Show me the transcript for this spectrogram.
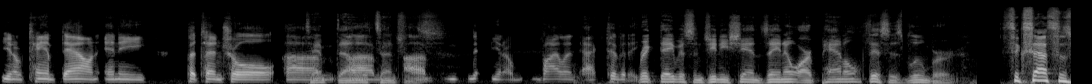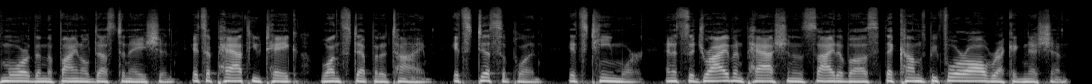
you know tamp down any potential um, Tamp down the um, tensions. um, you know violent activity. Rick Davis and Jeannie Sheehan Zaino, our panel. This is Bloomberg. Success is more than the final destination. It's a path you take one step at a time. It's discipline, it's teamwork, and it's the drive and passion inside of us that comes before all recognition.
